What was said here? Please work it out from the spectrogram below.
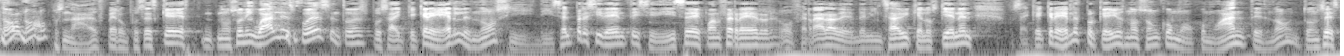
no, no, no, pues nada, pero pues es que no son iguales, pues, entonces pues hay que creerles, ¿no? Si dice el presidente y si dice Juan Ferrer o Ferrara de, del Insabi que los tienen, pues hay que creerles porque ellos no son como, como antes, ¿no? Entonces,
